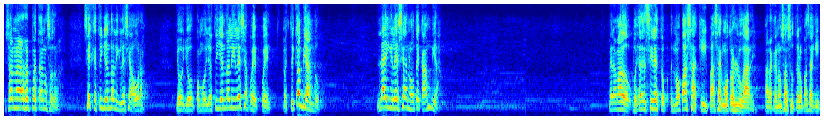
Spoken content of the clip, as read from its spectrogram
Esa no es la respuesta de nosotros. Si es que estoy yendo a la iglesia ahora. Yo, yo, como yo estoy yendo a la iglesia, pues, pues, pues estoy cambiando. La iglesia no te cambia. Mira, amado, voy a decir esto, no pasa aquí, pasa en otros lugares, para que no se asuste, no pasa aquí.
